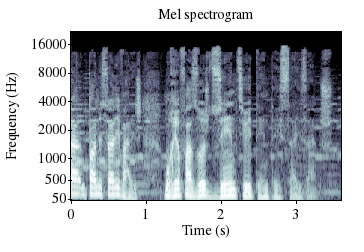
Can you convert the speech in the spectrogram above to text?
António Stradivarius morreu faz hoje 286 anos.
